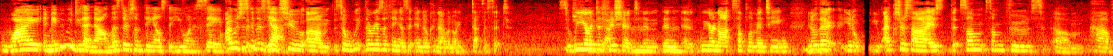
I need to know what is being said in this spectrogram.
why, and maybe we do that now, unless there's something else that you want to say. I was just going to say yeah. too. Um, so we, there is a thing as an endocannabinoid deficit. So we are yeah. deficient, Mm-hmm, and, and, we are not supplementing. You know, there. You know, you exercise. That some some foods um, have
